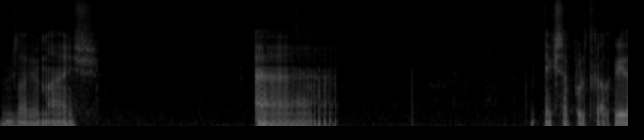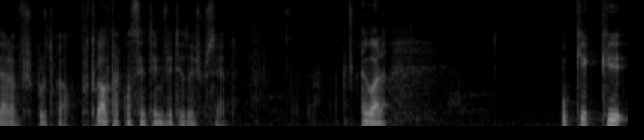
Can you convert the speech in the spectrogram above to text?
Vamos lá ver mais. Uh, onde é que está Portugal? Queria dar-vos Portugal. Portugal está com 192%. Agora, o que é que,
